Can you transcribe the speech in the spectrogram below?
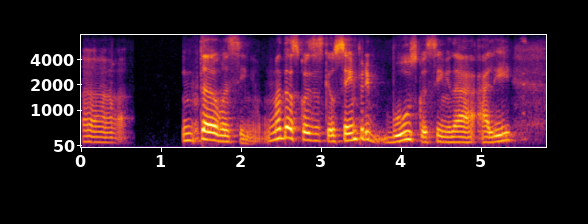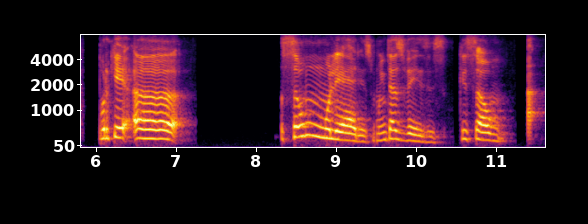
Ah, então, assim, uma das coisas que eu sempre busco, assim, na, ali, porque uh, são mulheres, muitas vezes, que são ah,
